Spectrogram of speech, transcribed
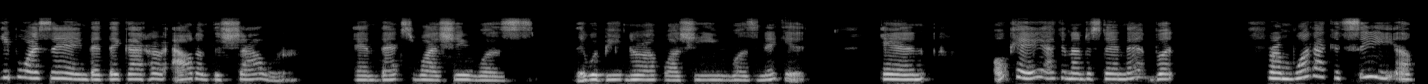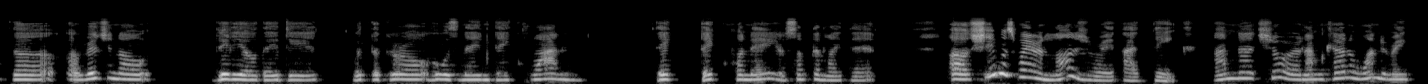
people are saying that they got her out of the shower, and that's why she was, they were beating her up while she was naked. And okay, I can understand that, but from what I could see of the original video they did with the girl who was named Daquan, Da- Daquane or something like that, uh, she was wearing lingerie, I think. I'm not sure, and I'm kind of wondering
